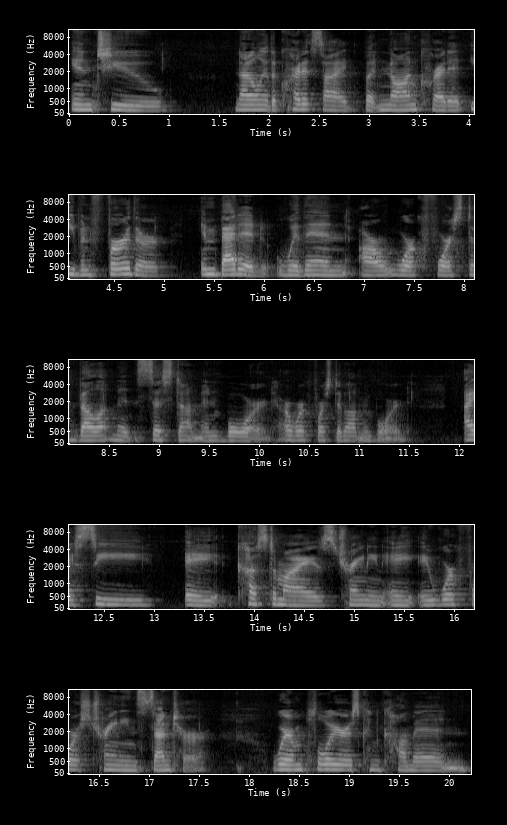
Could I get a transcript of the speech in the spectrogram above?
into not only the credit side, but non credit, even further embedded within our workforce development system and board, our workforce development board. I see a customized training, a, a workforce training center where employers can come in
